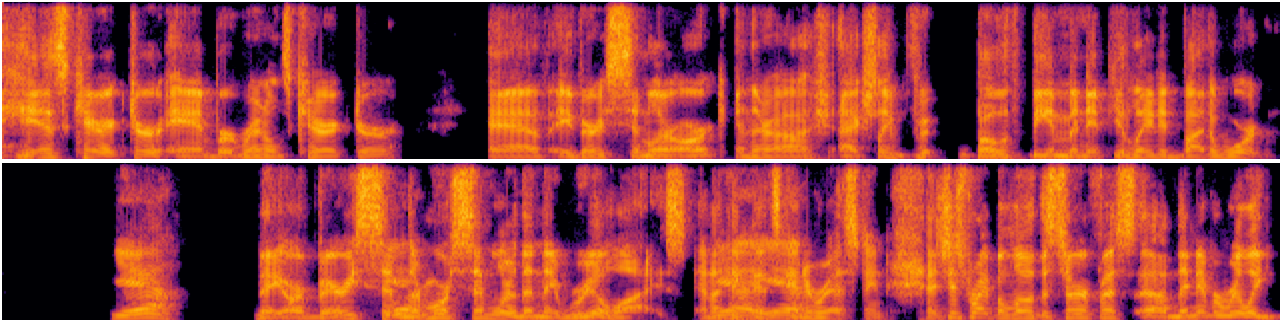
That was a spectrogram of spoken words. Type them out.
his character, and Burt Reynolds' character have a very similar arc, and they're actually v- both being manipulated by the warden. Yeah. They are very similar. Yeah. They're more similar than they realize, and I Yeah, think that's yeah. interesting. It's just right below the surface. Um, they never really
